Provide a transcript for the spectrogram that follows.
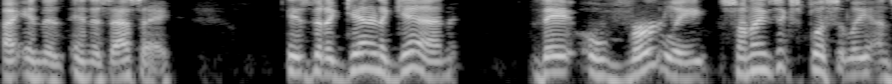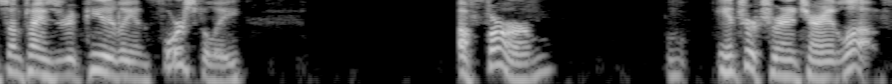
uh, in the in this essay, is that again and again they overtly, sometimes explicitly, and sometimes repeatedly and forcefully affirm intertrinitarian love,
